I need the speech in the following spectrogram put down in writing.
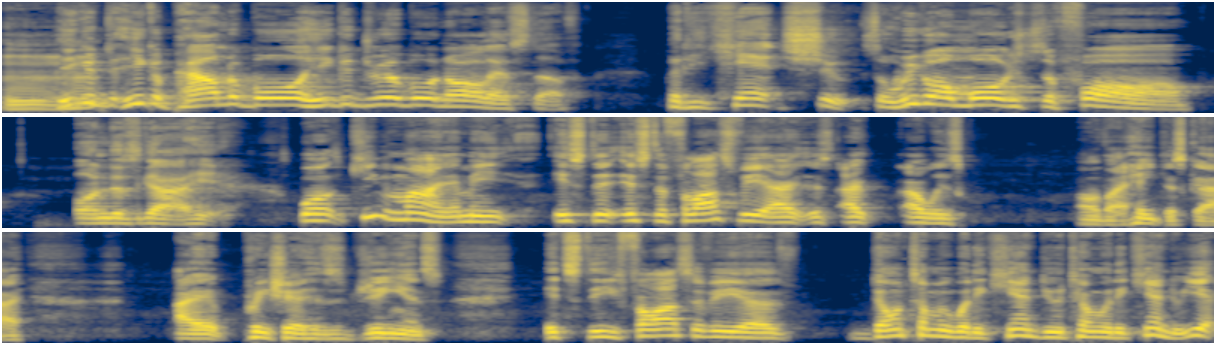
Mm-hmm. He could he could pound the ball, he could dribble and all that stuff, but he can't shoot. So we're gonna mortgage the farm on this guy here. well, keep in mind, I mean, it's the it's the philosophy. I I, I always, although I hate this guy, I appreciate his genius. It's the philosophy of don't tell me what he can't do, tell me what he can do. Yeah,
